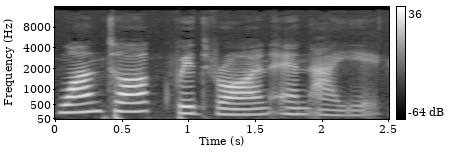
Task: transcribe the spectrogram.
One Talk with Ron and Ayek.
